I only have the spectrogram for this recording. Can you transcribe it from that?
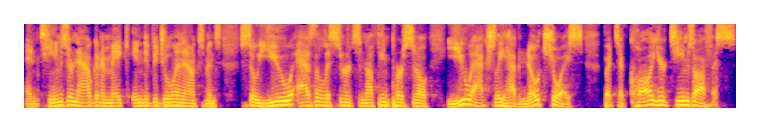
And teams are now going to make individual announcements. So you, as a listener to Nothing Personal, you actually have no choice but to call your team's office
